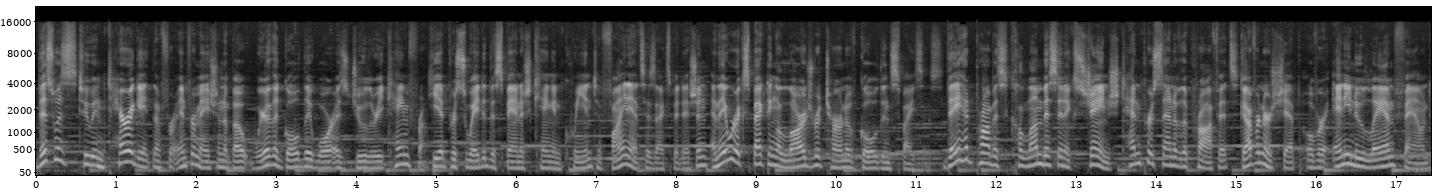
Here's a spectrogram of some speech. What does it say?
This was to interrogate them for information about where the gold they wore as jewelry came from. He had persuaded the Spanish king and queen to finance his expedition, and they were expecting a large return of gold and spices. They had promised Columbus in exchange 10% of the profits, governorship over any new land found,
